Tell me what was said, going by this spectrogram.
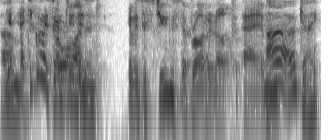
Um, yeah, I think when I started doing this, and... it was the students that brought it up. Um, ah, okay.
